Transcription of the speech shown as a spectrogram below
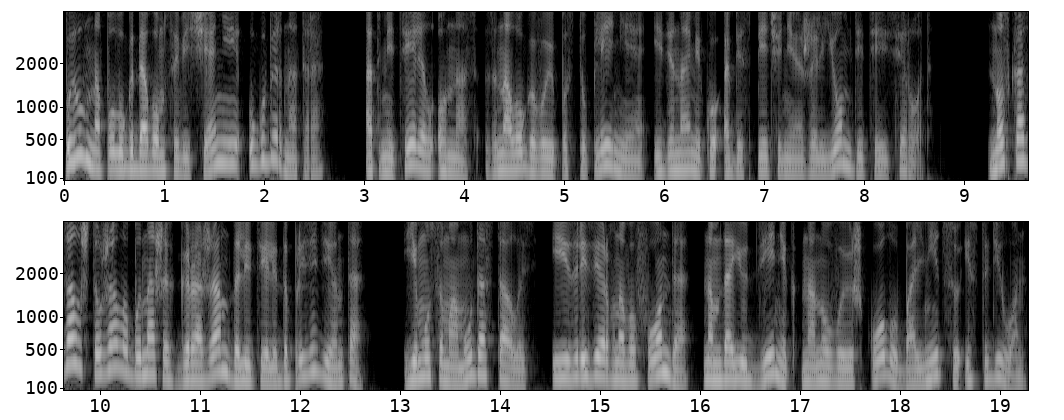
был на полугодовом совещании у губернатора — Отметелил он нас за налоговые поступления и динамику обеспечения жильем детей-сирот. Но сказал, что жалобы наших горожан долетели до президента. Ему самому досталось, и из резервного фонда нам дают денег на новую школу, больницу и стадион.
